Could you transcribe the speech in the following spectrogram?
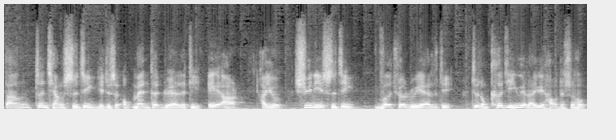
当增强实境，也就是 augmented reality（AR） 还有虚拟实境 （virtual reality）。这种科技越来越好的时候，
